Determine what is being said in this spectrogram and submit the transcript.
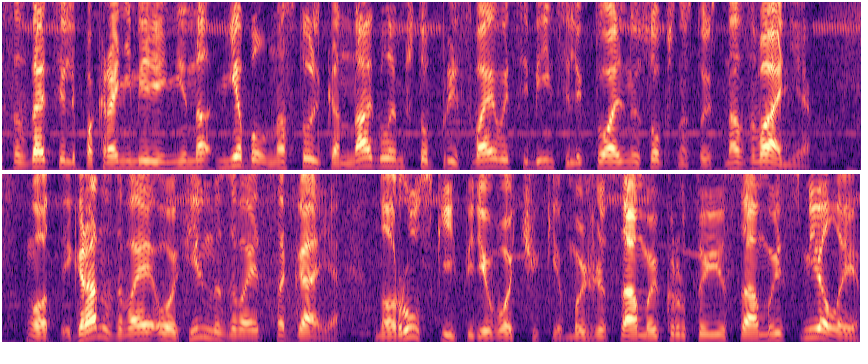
создатель, по крайней мере, не, на, не был настолько наглым, чтобы присваивать себе интеллектуальную собственность, то есть название. Вот, игра называется, о, фильм называется Гая, но русские переводчики, мы же самые крутые, самые смелые.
